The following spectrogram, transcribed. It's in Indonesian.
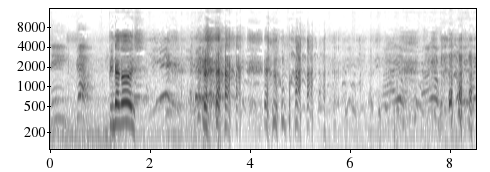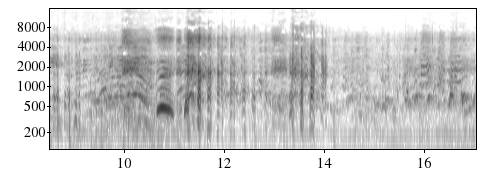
Tiga. Pindah, guys. Lupa. Ayo, ayo. Balik lagi. Balik lagi, ayo.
